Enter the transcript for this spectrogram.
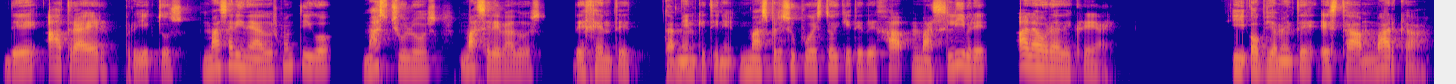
de atraer proyectos más alineados contigo, más chulos, más elevados, de gente también que tiene más presupuesto y que te deja más libre a la hora de crear. Y obviamente esta marca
